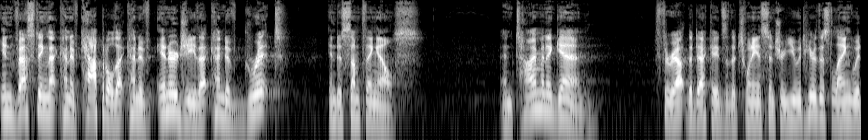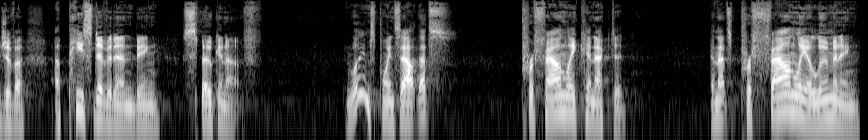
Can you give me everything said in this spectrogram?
investing that kind of capital, that kind of energy, that kind of grit into something else? And time and again, throughout the decades of the 20th century, you would hear this language of a, a peace dividend being spoken of. And Williams points out that's profoundly connected, and that's profoundly illuminating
